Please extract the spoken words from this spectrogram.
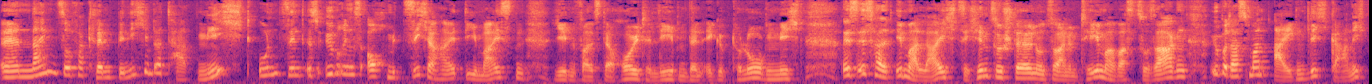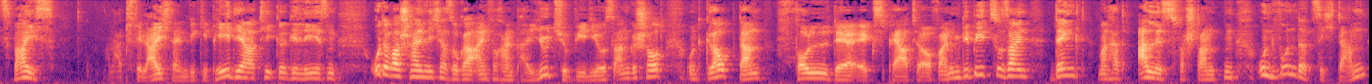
Äh, nein, so verklemmt bin ich in der Tat nicht und sind es übrigens auch mit Sicherheit die meisten, jedenfalls der heute lebenden Ägyptologen nicht. Es ist halt immer leicht, sich hinzustellen und zu einem Thema was zu sagen, über das man eigentlich gar nichts weiß. Man hat vielleicht einen Wikipedia-Artikel gelesen oder wahrscheinlich ja sogar einfach ein paar YouTube-Videos angeschaut und glaubt dann, voll der Experte auf einem Gebiet zu sein, denkt, man hat alles verstanden und wundert sich dann,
